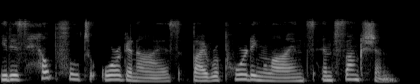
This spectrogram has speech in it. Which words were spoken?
It is helpful to organize by reporting lines and function.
